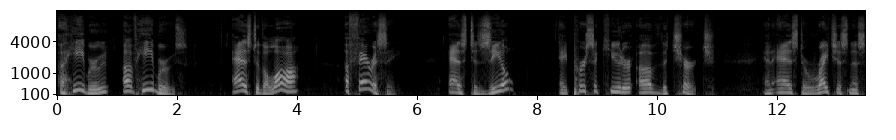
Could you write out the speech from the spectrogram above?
a Hebrew of Hebrews. As to the law, a Pharisee, as to zeal, a persecutor of the church, and as to righteousness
